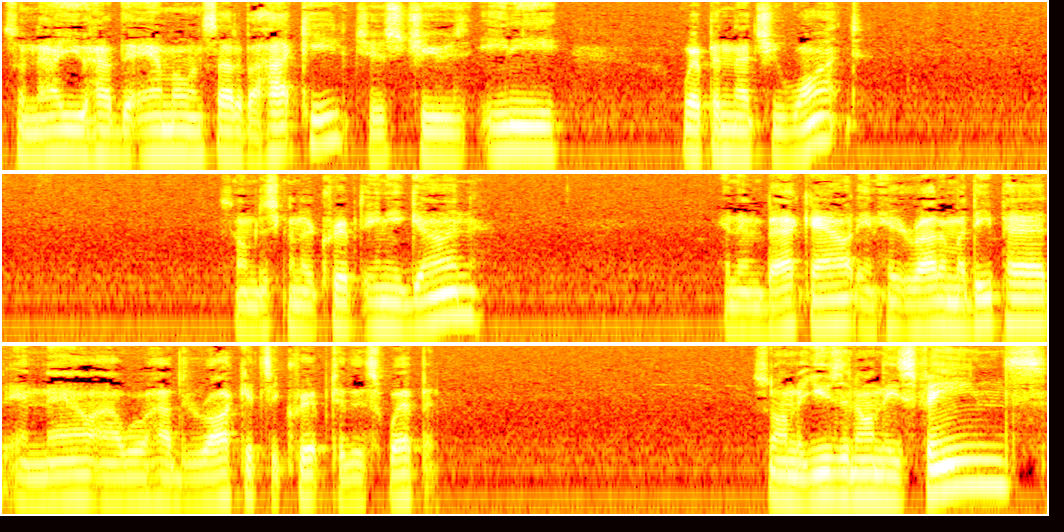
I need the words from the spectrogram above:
So now you have the ammo inside of a hotkey. Just choose any weapon that you want. So I'm just going to encrypt any gun and then back out and hit right on my D-pad and now I will have the rockets equipped to this weapon. So I'm going to use it on these fiends.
